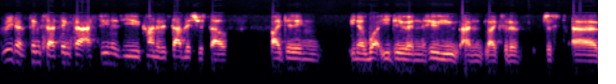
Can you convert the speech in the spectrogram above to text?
really don't think so. I think that as soon as you kind of establish yourself by doing, you know, what you do and who you and like sort of just uh,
